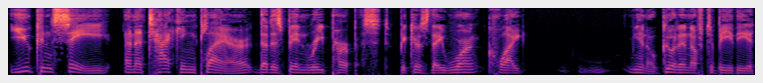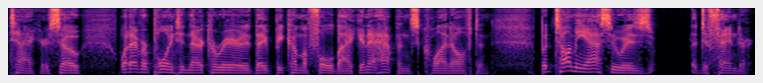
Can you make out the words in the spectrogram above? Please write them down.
you can see an attacking player that has been repurposed because they weren't quite you know, good enough to be the attacker. So, whatever point in their career, they've become a fullback, and it happens quite often. But Tomiyasu is a defender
